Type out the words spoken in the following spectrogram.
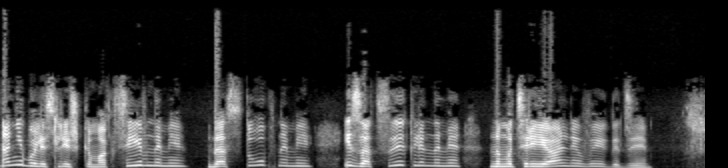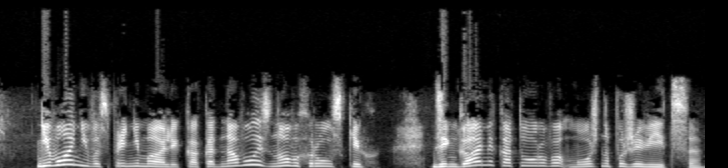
Они были слишком активными, доступными и зацикленными на материальной выгоде. Его они воспринимали как одного из новых русских, деньгами которого можно поживиться.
